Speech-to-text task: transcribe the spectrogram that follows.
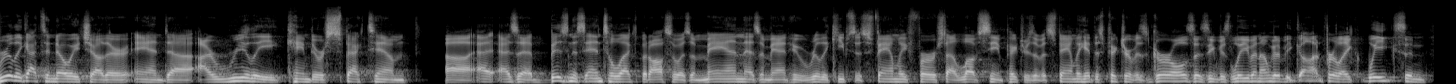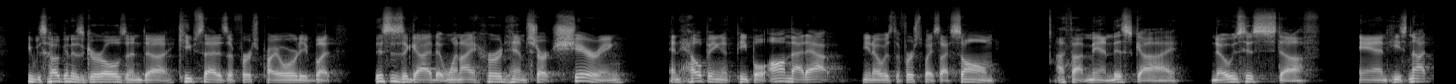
really got to know each other. And uh, I really came to respect him uh, as a business intellect, but also as a man, as a man who really keeps his family first. I love seeing pictures of his family. He had this picture of his girls as he was leaving. I'm going to be gone for like weeks. And he was hugging his girls and uh, keeps that as a first priority. But this is a guy that when I heard him start sharing and helping people on that app, you know, was the first place I saw him. I thought, man, this guy knows his stuff and he's not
